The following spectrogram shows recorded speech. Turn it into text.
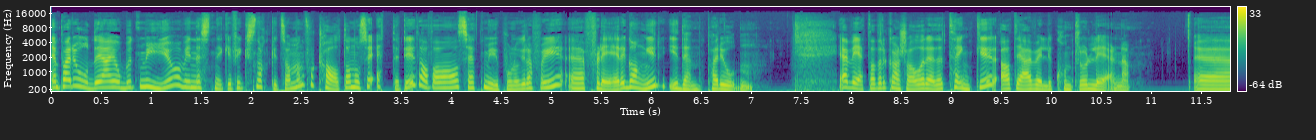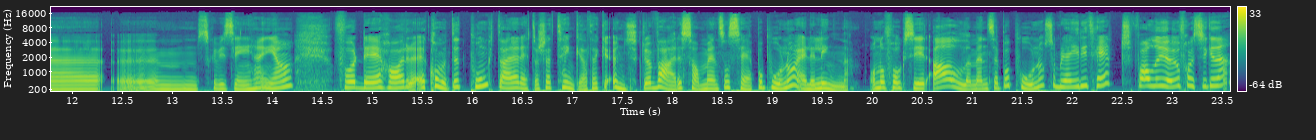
En periode jeg jobbet mye og vi nesten ikke fikk snakket sammen, fortalte han også i ettertid at han hadde sett mye pornografi eh, flere ganger i den perioden. Jeg vet at dere kanskje allerede tenker at jeg er veldig kontrollerende. Eh, skal vi se her, ja. For det har kommet til et punkt der jeg rett og slett tenker at jeg ikke ønsker å være sammen med en som ser på porno, eller lignende. Og når folk sier 'alle menn ser på porno', så blir jeg irritert, for alle gjør jo faktisk ikke det.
